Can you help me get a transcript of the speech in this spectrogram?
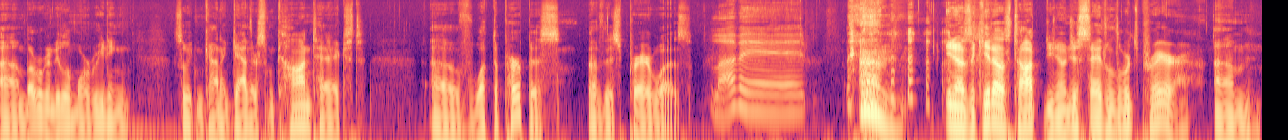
um, but we're going to do a little more reading so we can kind of gather some context of what the purpose of this prayer was. Love it. you know, as a kid, I was taught, you know, just say the Lord's Prayer. Um,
